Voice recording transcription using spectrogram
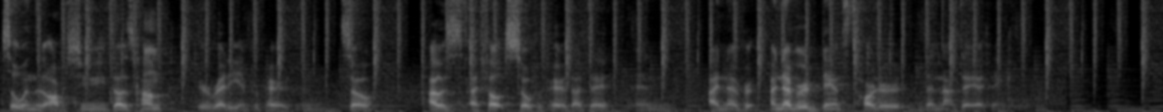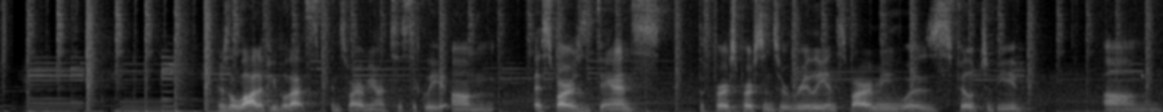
So when the opportunity does come, you're ready and prepared. And so I was, I felt so prepared that day and I never, I never danced harder than that day, I think. There's a lot of people that inspire me artistically. Um, as far as dance, the first person to really inspire me was Philip Chbeeb um,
